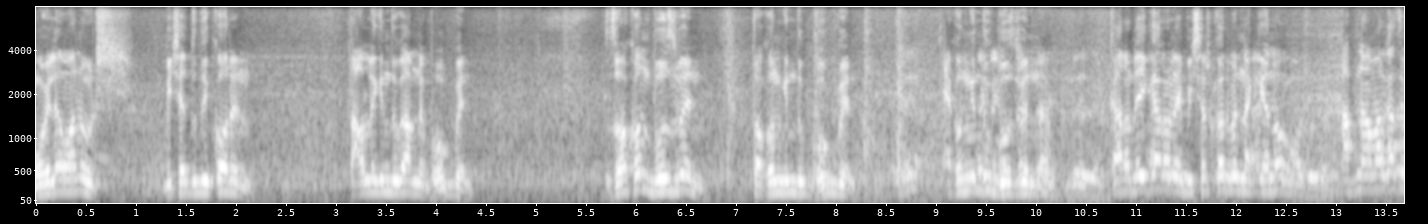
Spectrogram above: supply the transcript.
মহিলা মানুষ বিশ্বাস যদি করেন, তাহলে কিন্তু আপনি ভুগবেন। যখন বুঝবেন তখন কিন্তু ভুগবেন। এখন কিন্তু বুঝবেন না। কারণ এই কারণে বিশ্বাস করবেন না কেন? আপনি আমার কাছে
